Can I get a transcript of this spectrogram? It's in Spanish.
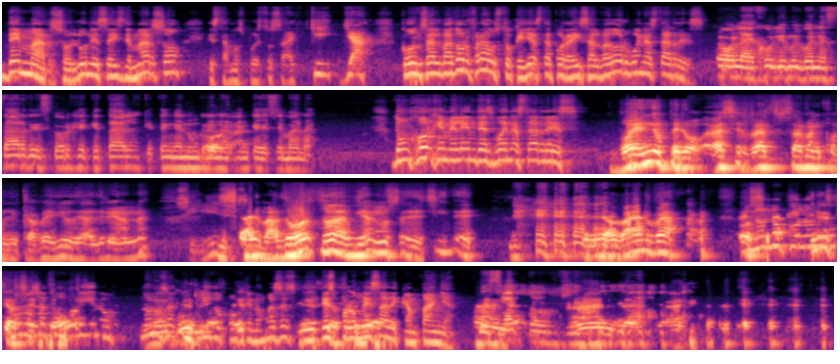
de marzo. Lunes 6 de marzo, estamos puestos aquí ya con Salvador Frausto, que ya está por ahí. Salvador, buenas tardes. Hola Julio, muy buenas tardes. Jorge, ¿qué tal? Que tengan un gran arranque de semana. Don Jorge Meléndez, buenas tardes. Bueno, pero hace rato estaban con el cabello de Adriana Sí, y Salvador todavía no se decide de la barba. O no, sea, no, no, nos ha cumplido, no nos No, ha cumplido hacer- porque nomás es, promesa de campaña. Exacto.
